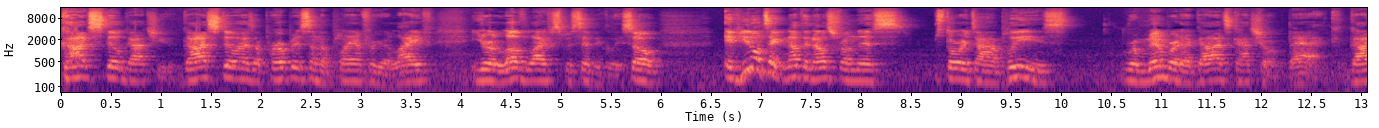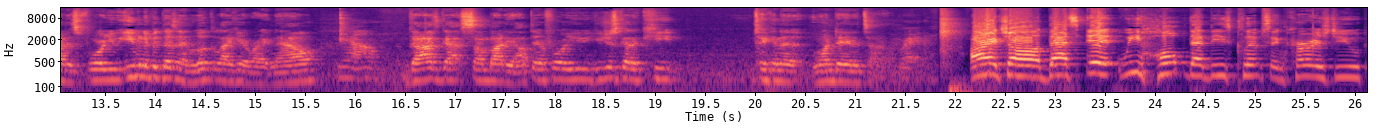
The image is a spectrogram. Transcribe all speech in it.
God still got you. God still has a purpose and a plan for your life, your love life specifically. So, if you don't take nothing else from this story time, please remember that God's got your back. God is for you, even if it doesn't look like it right now. yeah. God's got somebody out there for you. You just got to keep taking it one day at a time. Right. All right, y'all, that's it. We hope that these clips encouraged you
